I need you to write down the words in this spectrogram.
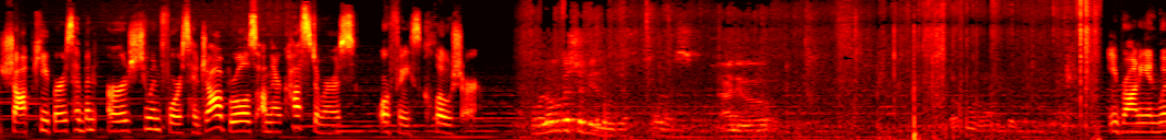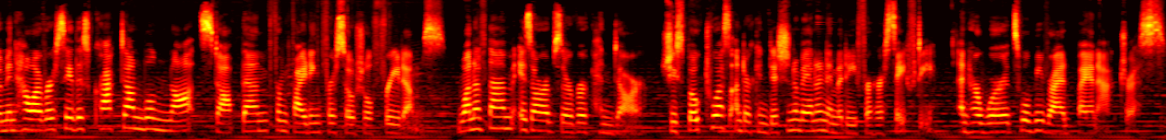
Shopkeepers have been urged to enforce hijab rules on their customers or face closure. Iranian women, however, say this crackdown will not stop them from fighting for social freedoms. One of them is our observer Pendar. She spoke to us under condition of anonymity for her safety, and her words will be read by an actress.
